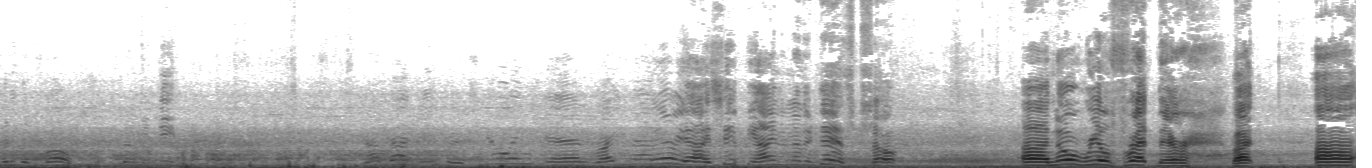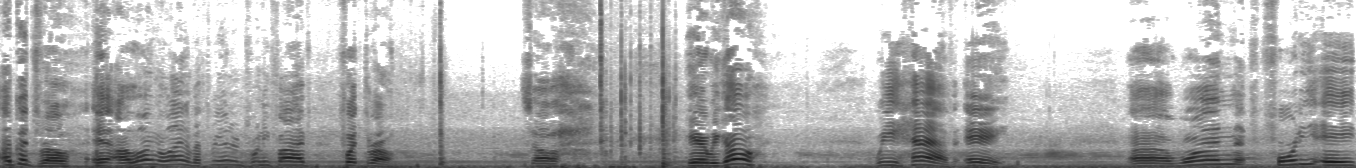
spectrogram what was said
Pretty good throw. It's going to be deep. Not that deep, but it's skewing. And right in that area, I see it behind another disc. So, uh, no real threat there. But uh, a good throw uh, along the line of a 325 foot throw. So here we go. We have a uh, 148.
